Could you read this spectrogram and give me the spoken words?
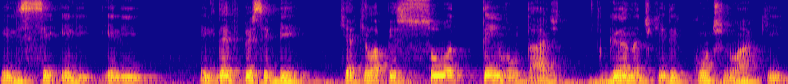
Ele, se, ele, ele, ele deve perceber que aquela pessoa tem vontade, gana de querer continuar aqui.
